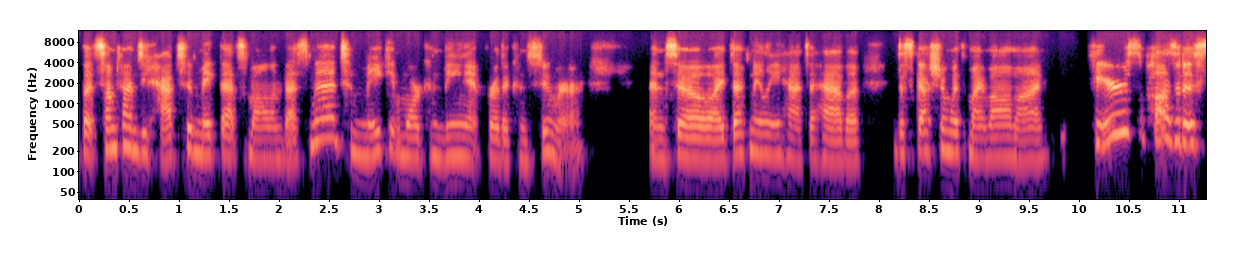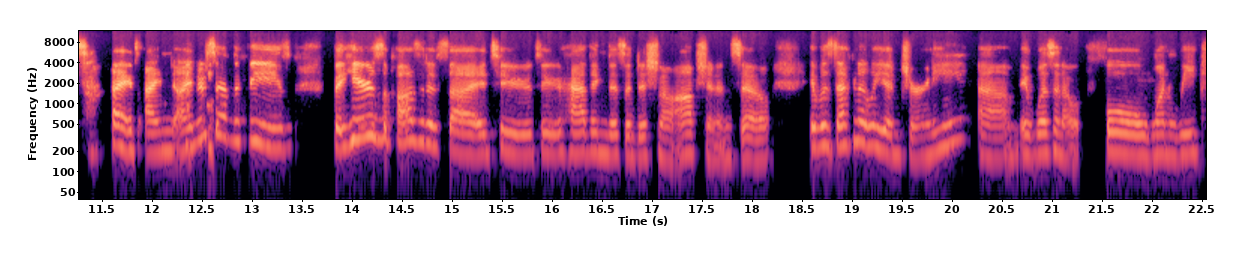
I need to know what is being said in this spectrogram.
but sometimes you have to make that small investment to make it more convenient for the consumer. And so I definitely had to have a discussion with my mom on here's the positive sides. I, I understand the fees, but here's the positive side to to having this additional option. And so it was definitely a journey. Um, it wasn't a full one week,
